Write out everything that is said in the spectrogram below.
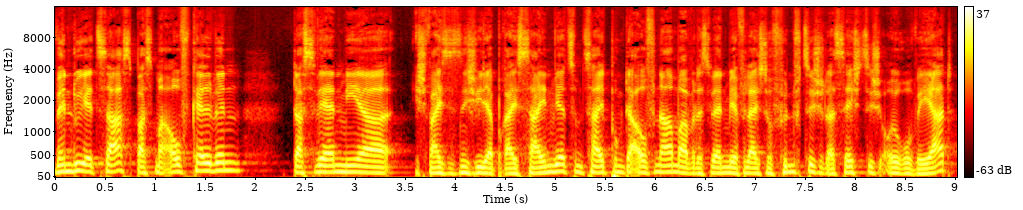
wenn du jetzt sagst, pass mal auf, Kelvin, das wären mir, ich weiß jetzt nicht, wie der Preis sein wird zum Zeitpunkt der Aufnahme, aber das wären mir vielleicht so 50 oder 60 Euro wert,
